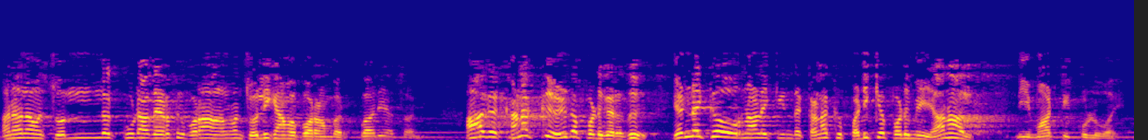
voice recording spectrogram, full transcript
அதனால அவன் சொல்லக்கூடாத இடத்துக்கு போறான் அதனால சொல்லிக்காம போறான் பார். சாமி. ஆக கணக்கு எழுதப்படுகிறது. என்னைக்கோ ஒரு நாளைக்கு இந்த கணக்கு படிக்கப்படுமே ஆனால் நீ மாட்டிக்கொள்ளுவாய்.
